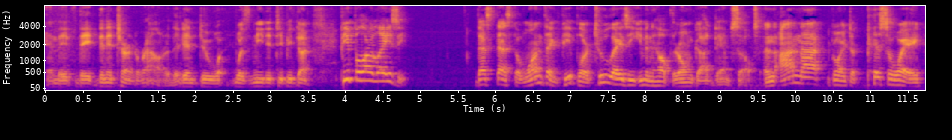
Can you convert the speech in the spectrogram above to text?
And they, they didn't turn it around or they didn't do what was needed to be done. People are lazy. That's that's the one thing. People are too lazy even to help their own goddamn selves. And I'm not going to piss away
